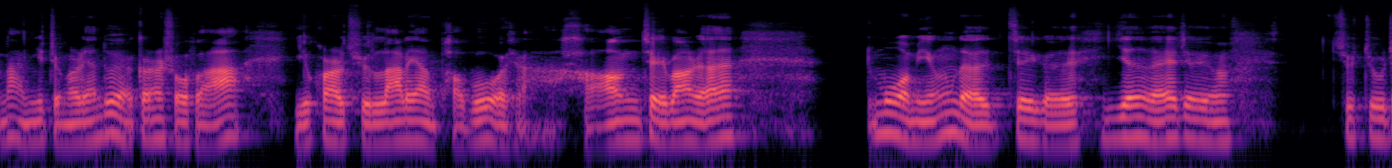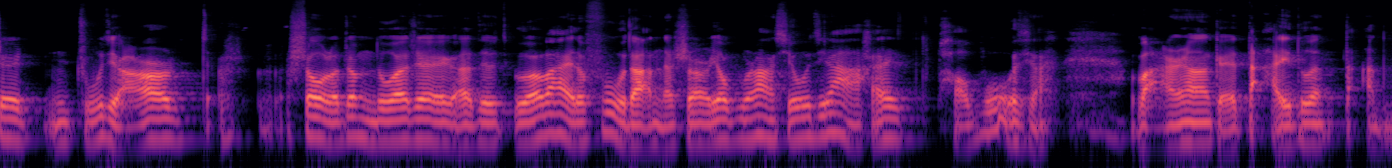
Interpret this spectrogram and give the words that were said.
那你整个连队跟人受罚，一块儿去拉练跑步去。好，这帮人莫名的这个，因为这个。就就这主角受了这么多这个这额外的负担的事儿，又不让休假，还跑步去，晚上给打一顿，打的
